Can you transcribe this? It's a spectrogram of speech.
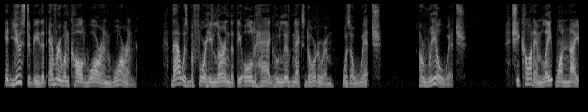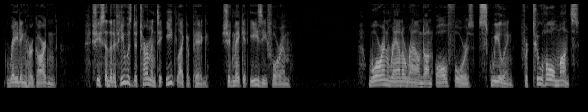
It used to be that everyone called Warren Warren. That was before he learned that the old hag who lived next door to him was a witch. A real witch. She caught him late one night raiding her garden. She said that if he was determined to eat like a pig, she'd make it easy for him. Warren ran around on all fours, squealing, for two whole months.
